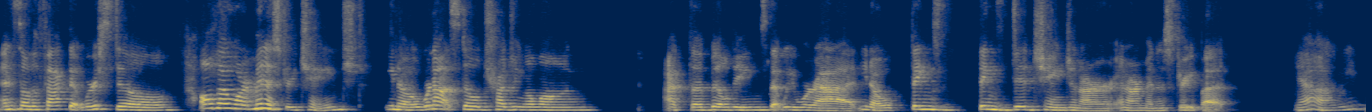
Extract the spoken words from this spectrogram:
And so the fact that we're still, although our ministry changed, you know, we're not still trudging along at the buildings that we were at. You know, things things did change in our in our ministry, but yeah, we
